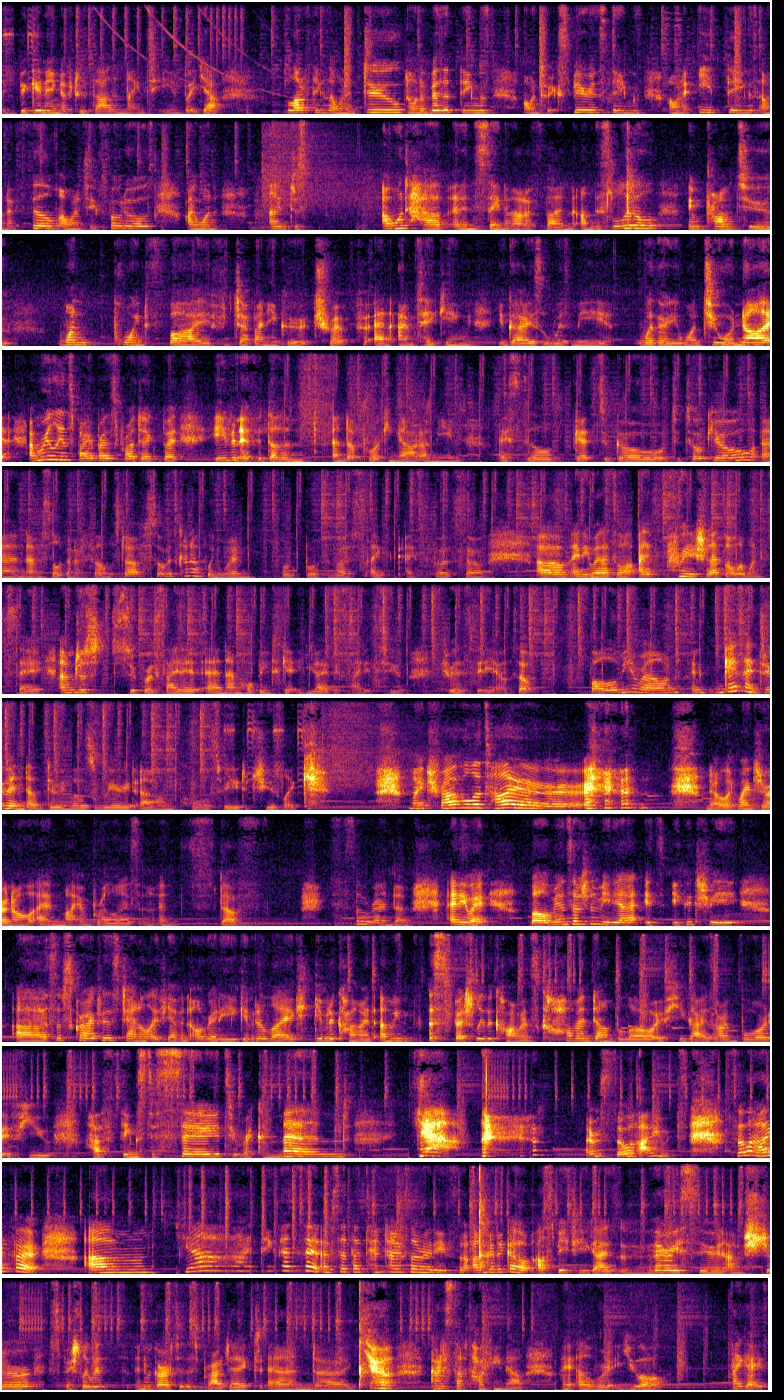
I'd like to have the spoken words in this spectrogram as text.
like beginning of 2019 but yeah a lot of things I want to do. I want to visit things. I want to experience things. I want to eat things. I want to film. I want to take photos. I want, I just, I want to have an insane amount of fun on this little impromptu 1.5 Japaniku trip and I'm taking you guys with me whether you want to or not. I'm really inspired by this project but even if it doesn't end up working out, I mean I still get to go to Tokyo and I'm still gonna film stuff so it's kind of win-win for both of us I, I suppose so. Um, anyway that's all I'm pretty sure that's all I wanted to say. I'm just super excited and I'm hoping to get you guys excited too through this video. So follow me around. And in case I do end up doing those weird um, polls for you to choose like my travel attire no like my journal and my umbrellas and stuff so random. Anyway, follow me on social media. It's Ikutree. Uh, subscribe to this channel if you haven't already. Give it a like, give it a comment. I mean, especially the comments. Comment down below if you guys are on board, if you have things to say, to recommend. Yeah! I'm so hyped. So hyper. Um, yeah, I think that's it. I've said that 10 times already, so I'm gonna go. I'll speak to you guys very soon, I'm sure, especially with in regards to this project. And uh, yeah, gotta stop talking now. I L word you all. Bye guys.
